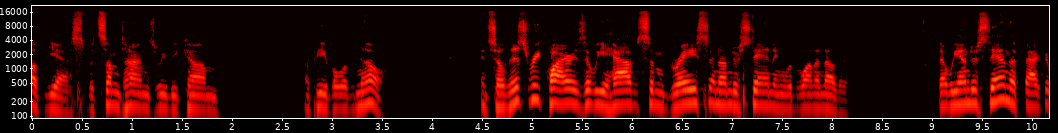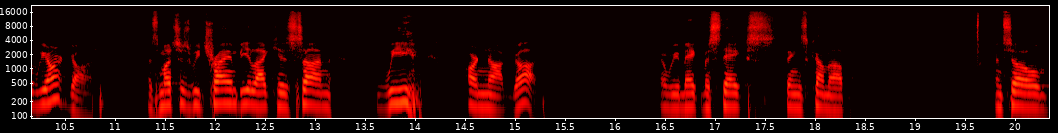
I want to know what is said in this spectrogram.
of yes, but sometimes we become a people of no. And so this requires that we have some grace and understanding with one another. That we understand the fact that we aren't God. As much as we try and be like his son, we are not God. And we make mistakes, things come up. And so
